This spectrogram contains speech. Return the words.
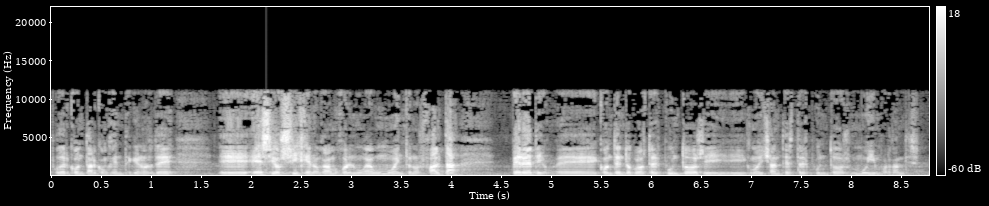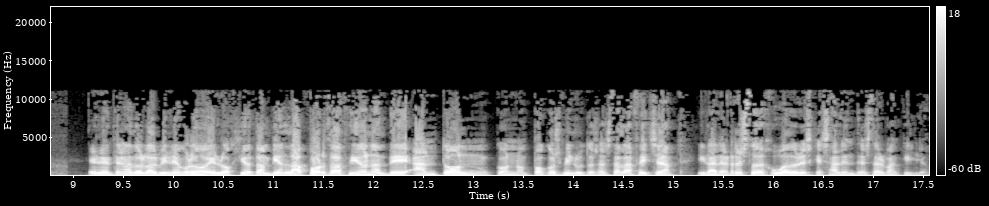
poder contar con gente que nos dé ese oxígeno que a lo mejor en algún momento nos falta pero ya te digo, eh, contento con los tres puntos y, como he dicho antes, tres puntos muy importantes. El entrenador albinegro elogió también la aportación de Antón con pocos minutos hasta la fecha y la del resto de jugadores que salen desde el banquillo.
